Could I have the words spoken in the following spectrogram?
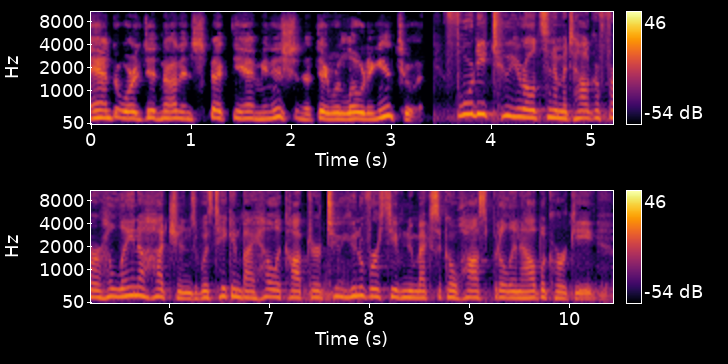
and or did not inspect the ammunition that they were loading into it. 42 year old cinematographer Halyna Hutchins was taken by helicopter to University of New Mexico Hospital in Albuquerque,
